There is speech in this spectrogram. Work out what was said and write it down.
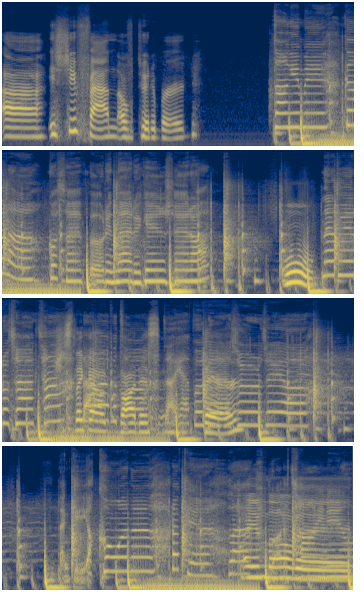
uh, is she fan of Tweety Bird? 땅이 미끈한 뿌리 내리긴 싫어 Ooh. She's like a goddess there. I love it.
